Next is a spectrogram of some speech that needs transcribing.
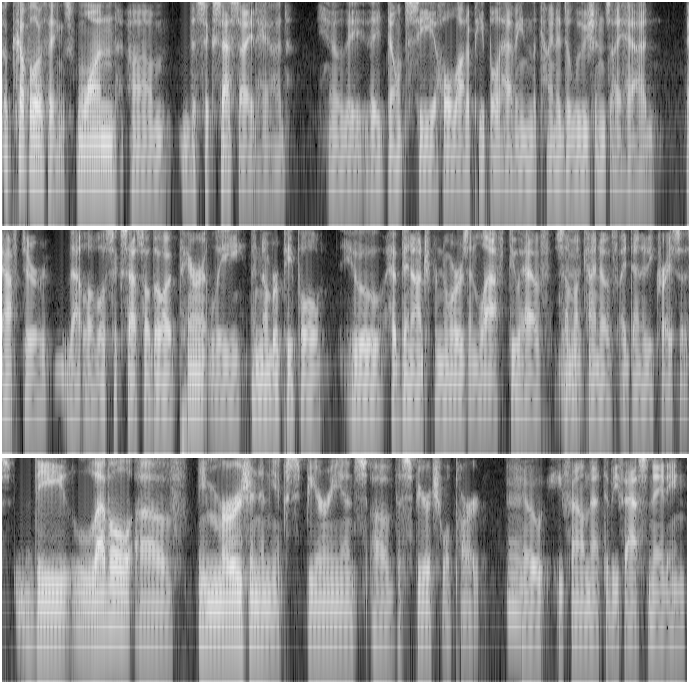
a couple of things. One, um, the success I had had. You know, they, they don't see a whole lot of people having the kind of delusions I had after that level of success. Although apparently a number of people who have been entrepreneurs and left do have some kind of identity crisis. The level of immersion in the experience of the spiritual part, you know, he found that to be fascinating,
